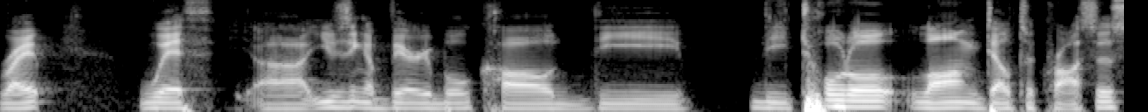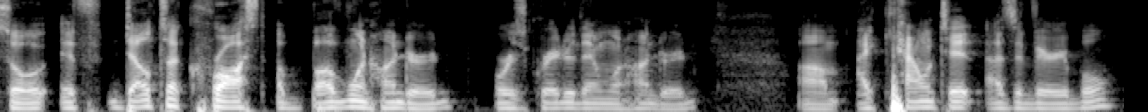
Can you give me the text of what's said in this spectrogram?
right? With uh, using a variable called the the total long delta crosses. So if delta crossed above 100 or is greater than 100, um, I count it as a variable.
